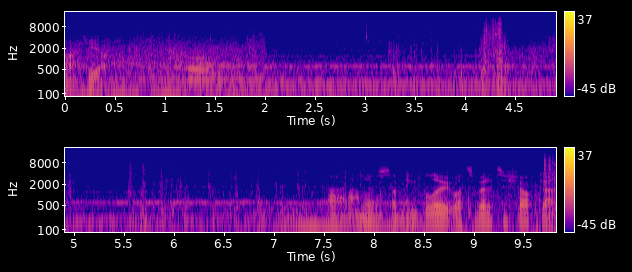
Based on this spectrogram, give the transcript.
Not here. Something blue. What's about it's a shotgun?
